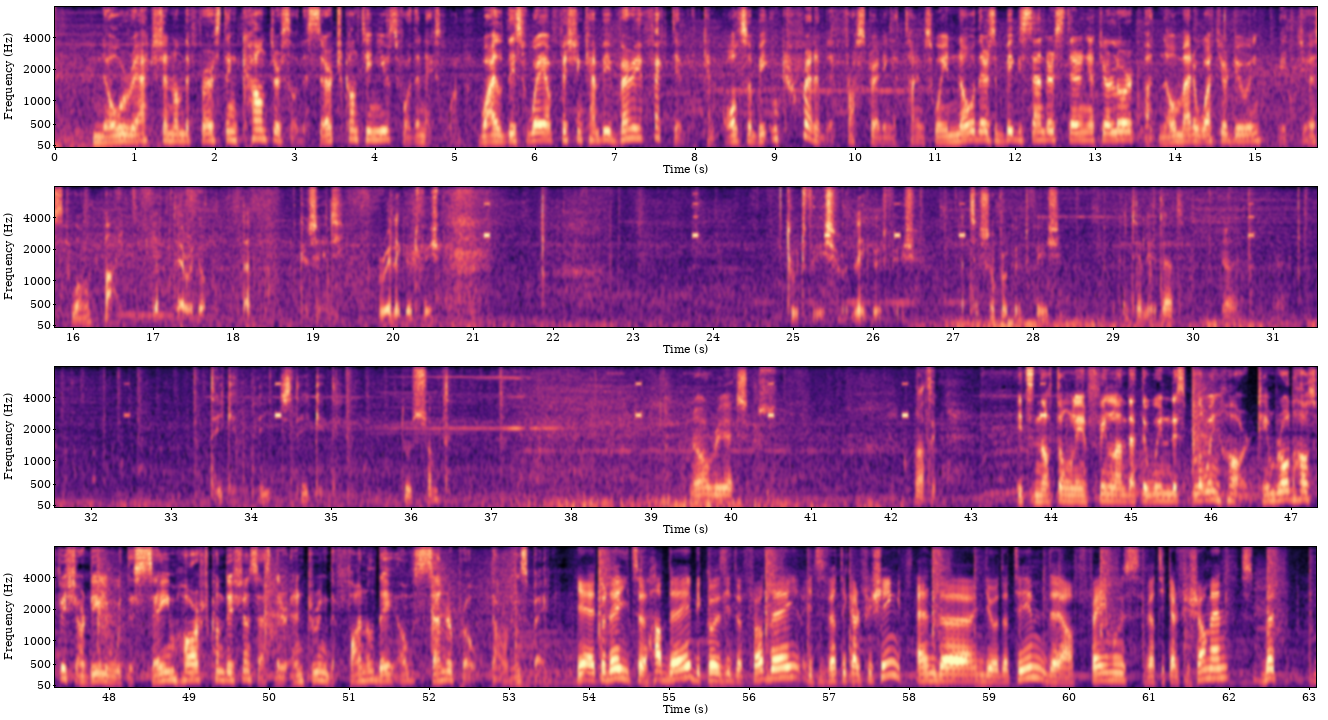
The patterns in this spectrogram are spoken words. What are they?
No reaction on the first encounter, so the search continues for the next one. While this way of fishing can be very effective, it can also be incredibly frustrating at times when you know there's a big zander staring at your lure, but no matter what you're doing, it just won't bite. Yep, there we go. That can see it. Really good fish. Good fish, really good fish. That's a super good fish. I can tell you that. Yeah. Take it, please, take it. Do something. No reactions. Nothing. It's not only in Finland that the wind is blowing hard. Team Rodhouse Fish are dealing with the same harsh conditions as they're entering the final day of Zander Pro down in Spain. Yeah, today it's a hard day because it's the third day, it's vertical fishing, and uh, in the other team they are famous vertical fishermen, but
